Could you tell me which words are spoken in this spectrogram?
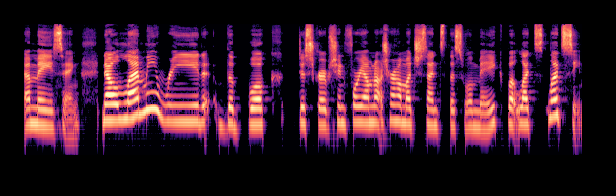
amazing. Now let me read the book description for you. I'm not sure how much sense this will make, but let's let's see.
